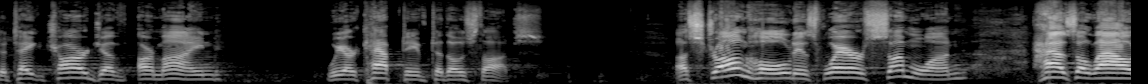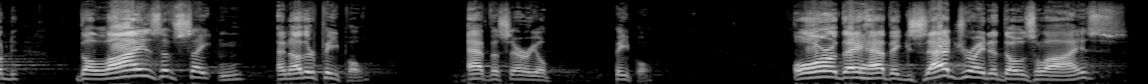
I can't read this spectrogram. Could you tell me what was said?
to take charge of our mind, we are captive to those thoughts. A stronghold is where someone has allowed the lies of Satan and other people, adversarial people, or they have exaggerated those lies,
